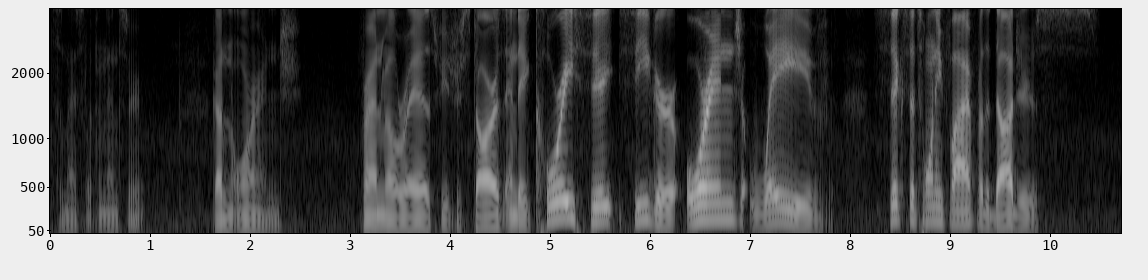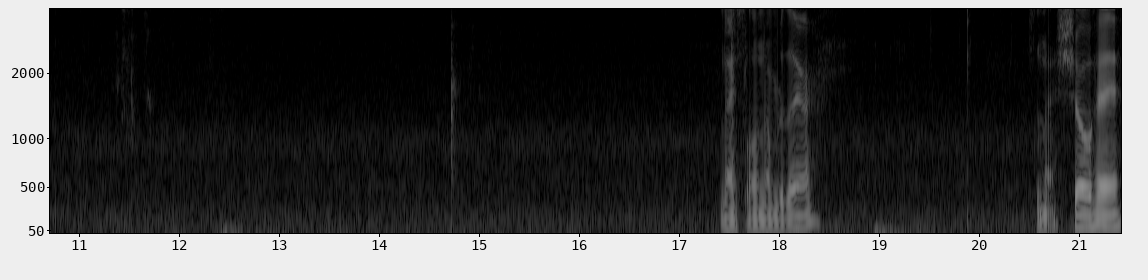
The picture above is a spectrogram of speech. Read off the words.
It's a nice looking insert. Got an orange. Franmil Reyes, Future Stars, and a Corey Se- Seager Orange Wave. 6 to 25 for the Dodgers. Nice low number there. It's a nice Shohei.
